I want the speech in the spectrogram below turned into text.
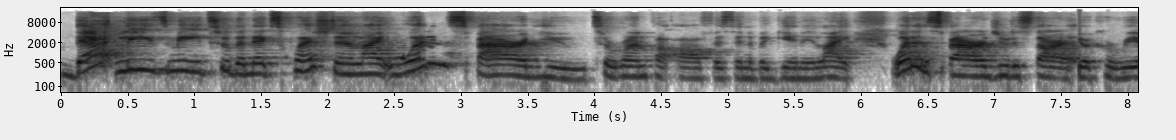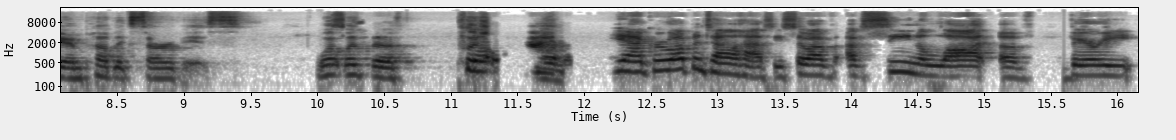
That leads me to the next question. Like, what inspired you to run for office in the beginning? Like, what inspired you to start your career in public service? What was the push? So, yeah, I grew up in Tallahassee, so I've I've seen a lot of very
